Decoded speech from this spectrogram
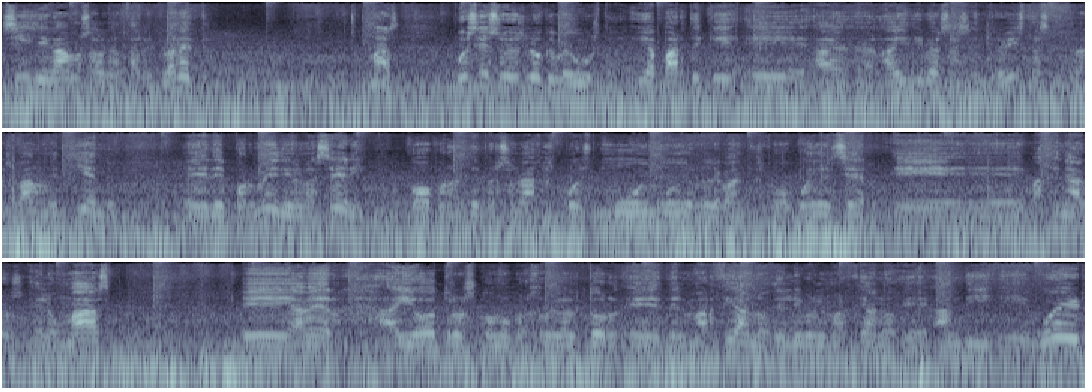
si llegamos a alcanzar el planeta. Más, pues eso es lo que me gusta. Y aparte que eh, hay diversas entrevistas que te las van metiendo eh, de por medio en la serie, o de personajes pues muy muy relevantes, como pueden ser, eh, imaginaros, Elon Musk, a ver, hay otros como por ejemplo el autor del Marciano, del libro del Marciano, Andy Weir,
